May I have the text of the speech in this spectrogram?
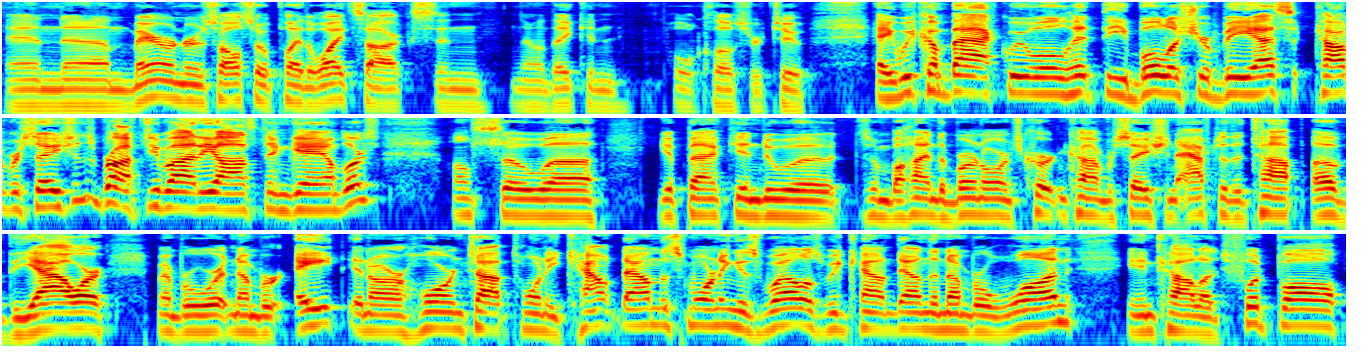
and um, Mariners also play the White Sox, and you know, they can pull closer too. Hey, we come back, we will hit the bullish or BS conversations brought to you by the Austin Gamblers. Also, uh, get back into uh some behind the burn orange curtain conversation after the top of the hour. Remember, we're at number eight in our Horn Top 20 countdown this morning, as well as we count down the number one in college football.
